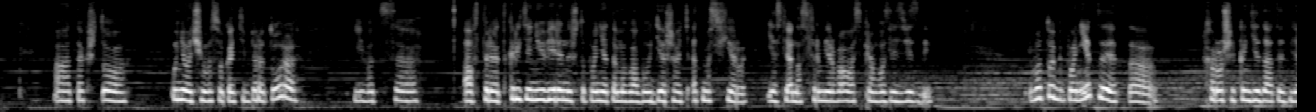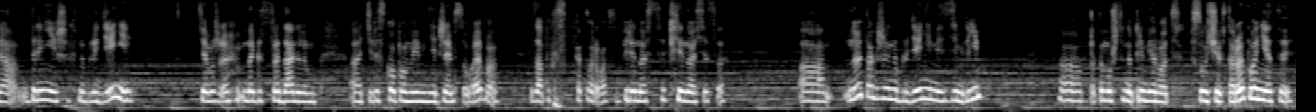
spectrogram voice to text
А, так что у нее очень высокая температура, и вот э, авторы открытия не уверены, что планета могла бы удерживать атмосферу, если она сформировалась прямо возле звезды. И вот обе планеты — это хорошие кандидаты для дальнейших наблюдений тем же многострадальным э, телескопом имени Джеймса Уэбба, запуск которого все переносится переносится. А, ну и также наблюдениями с Земли, а, потому что, например, вот в случае второй планеты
